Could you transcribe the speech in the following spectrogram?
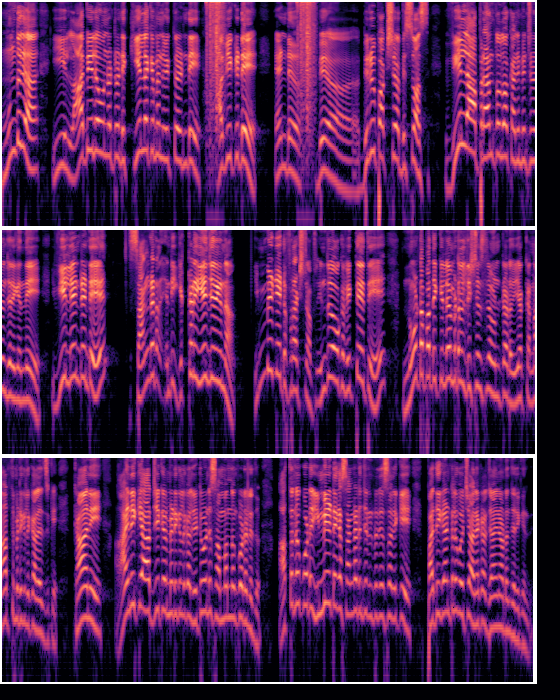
ముందుగా ఈ లాబీలో ఉన్నటువంటి కీలకమైన వ్యక్తులు అండి అవికడే అండ్ బి- బిరూపక్ష బిశ్వాస్ వీళ్ళు ఆ ప్రాంతంలో కనిపించడం జరిగింది. వీళ్ళు ఏంటంటే సంఘటన అంటే ఎక్కడ ఏం జరిగినా ఇమ్మీడియట్ ఫ్రాక్షన్ ఆఫ్ ఇందులో ఒక వ్యక్తి అయితే నూట పది కిలోమీటర్ల డిస్టెన్స్లో ఉంటాడు ఈ యొక్క నార్త్ మెడికల్ కాలేజ్కి కానీ ఆయనకి ఆర్జికల్ మెడికల్ కాలేజ్ ఎటువంటి సంబంధం కూడా లేదు. అతను కూడా ఇమ్మీడియట్గా సంఘటించిన ప్రదేశానికి పది గంటలకు వచ్చి ఆయన అక్కడ జాయిన్ అవ్వడం జరిగింది.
